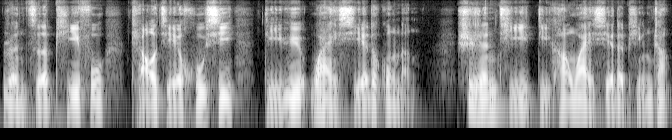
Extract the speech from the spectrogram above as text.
润泽皮肤、调节呼吸、抵御外邪的功能，是人体抵抗外邪的屏障。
